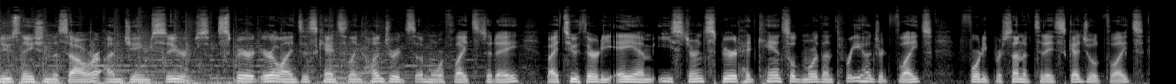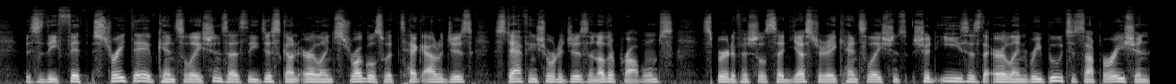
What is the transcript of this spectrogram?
News Nation this hour, I'm James Sears. Spirit Airlines is canceling hundreds of more flights today. By 2:30 a.m. Eastern, Spirit had canceled more than 300 flights, 40% of today's scheduled flights. This is the fifth straight day of cancellations as the discount airline struggles with tech outages, staffing shortages, and other problems. Spirit officials said yesterday cancellations should ease as the airline reboots its operation,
